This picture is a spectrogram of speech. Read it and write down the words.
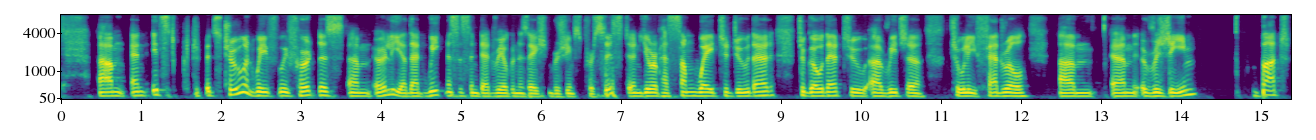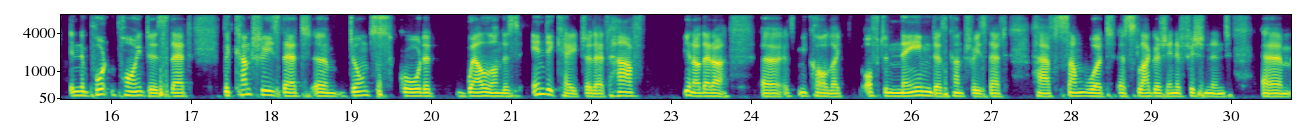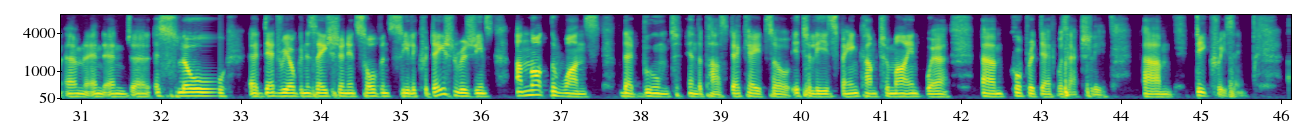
Um, and it's it's true, and we've we've heard this um, earlier that weaknesses in debt reorganization regimes persist, and Europe has some way to do that, to go there to uh, reach a truly federal um, um, regime but an important point is that the countries that um, don't score that well on this indicator that have, you know, that are, uh, it's we call like often named as countries that have somewhat a sluggish, inefficient, and um, um, and and uh, a slow uh, debt reorganization, insolvency, liquidation regimes are not the ones that boomed in the past decade. So Italy, Spain come to mind, where um, corporate debt was actually um, decreasing.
